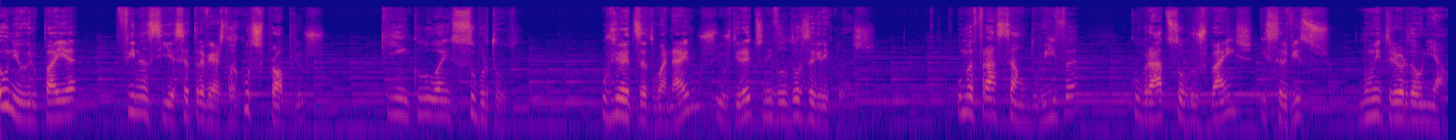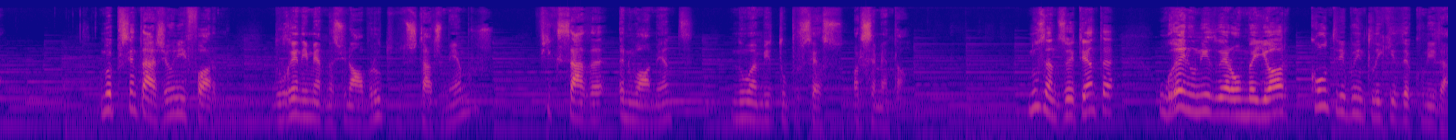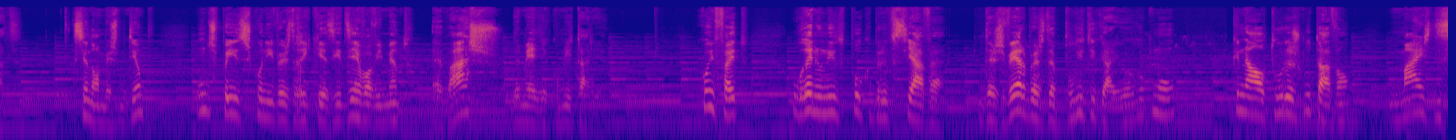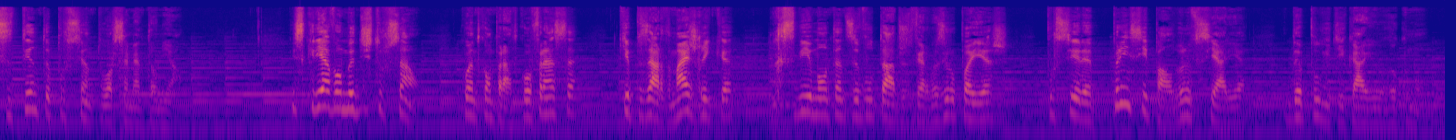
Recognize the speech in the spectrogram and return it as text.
União Europeia financia-se através de recursos próprios que incluem, sobretudo, os direitos aduaneiros e os direitos de niveladores agrícolas, uma fração do IVA cobrado sobre os bens e serviços no interior da União, uma percentagem uniforme do rendimento nacional bruto dos Estados-membros, fixada anualmente no âmbito do processo orçamental. Nos anos 80, o Reino Unido era o maior contribuinte líquido da comunidade, sendo ao mesmo tempo um dos países com níveis de riqueza e desenvolvimento abaixo da média comunitária. Com efeito, o Reino Unido pouco beneficiava das verbas da política agrícola comum, que na altura esgotavam mais de 70% do orçamento da União. Isso criava uma distorção quando comparado com a França, que apesar de mais rica, recebia montantes avultados de verbas europeias por ser a principal beneficiária da política agrícola comum.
